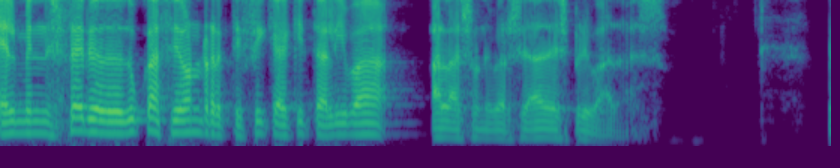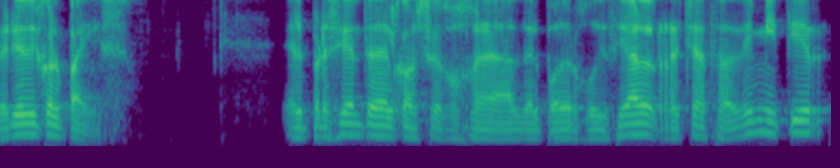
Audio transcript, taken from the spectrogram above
El Ministerio de Educación rectifica quita el a las universidades privadas. Periódico El País. El presidente del Consejo General del Poder Judicial rechaza dimitir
